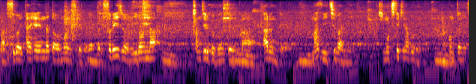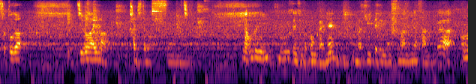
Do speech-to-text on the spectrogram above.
まあ、すごい大変だとは思うんですけどやっぱりそれ以上にいろんな感じる部分というかあるんで、うん。まず一番に気持ち的な部分、うん。本当にそこが自分は今感じてます、一番いや本当に森口選手が今回ね、今聞いてるリスナーの皆さんが、この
